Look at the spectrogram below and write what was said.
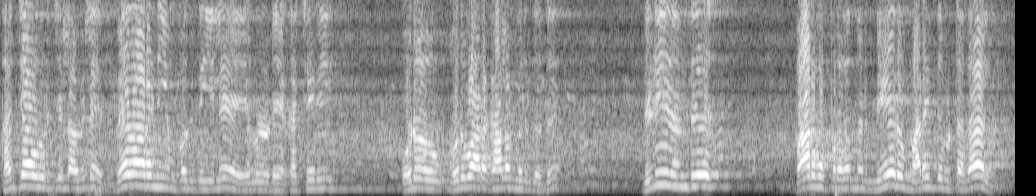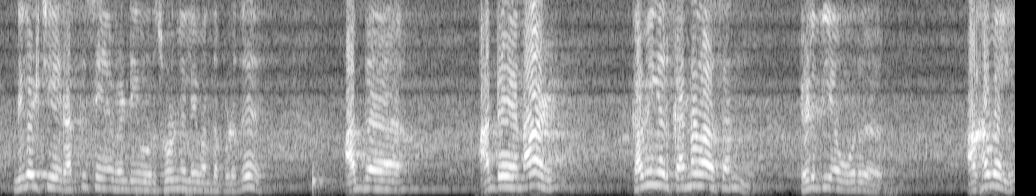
தஞ்சாவூர் ஜில்லாவிலே வேதாரண்யம் பகுதியிலே எங்களுடைய கச்சேரி ஒரு ஒரு வார காலம் இருந்தது. திடீரென்று பாரத பிரதமர் நேரு மறைந்து விட்டதால் நிகழ்ச்சியை ரத்து செய்ய வேண்டிய ஒரு சூழ்நிலை வந்த பொழுது அந்த அன்றைய நாள் கவிஞர் கண்ணதாசன் எழுதிய ஒரு அகவல்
